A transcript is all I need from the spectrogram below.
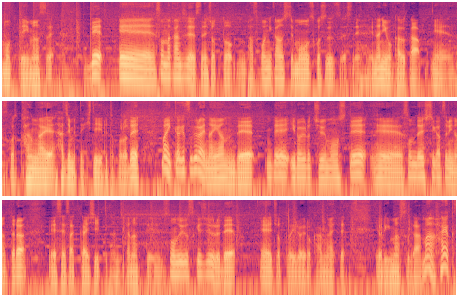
思っています。で、えー、そんな感じでですね、ちょっとパソコンに関してもう少しずつですね、何を買うか、えー、少し考え始めてきているところで、まあ1ヶ月ぐらい悩んで、で、いろいろ注文して、えー、そんで7月になったら、え、制作開始って感じかなっていう、そういうスケジュールで、えー、ちょっといろいろ考えておりますが、まあ早く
